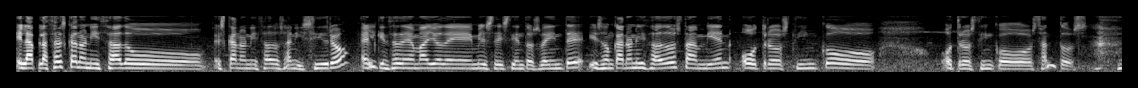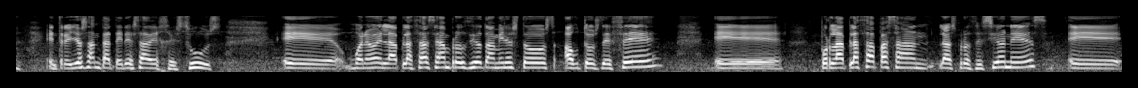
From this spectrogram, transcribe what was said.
en la plaza es canonizado, es canonizado San Isidro el 15 de mayo de 1620 y son canonizados también otros cinco otros cinco santos, entre ellos Santa Teresa de Jesús. Eh, bueno, en la plaza se han producido también estos autos de fe. Eh, por la plaza pasan las procesiones. Eh,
